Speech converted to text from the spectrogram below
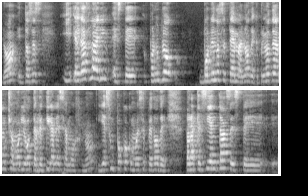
¿no? Entonces, y el gaslighting, este, por ejemplo, volviendo a ese tema, ¿no? De que primero te dan mucho amor y luego te retiran ese amor, ¿no? Y es un poco como ese pedo de, para que sientas, este,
